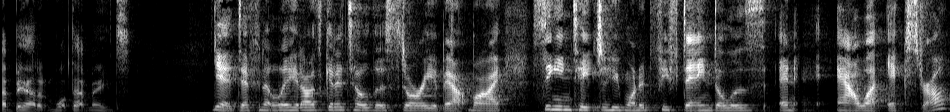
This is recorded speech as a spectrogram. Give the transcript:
about it and what that means Yeah, definitely. And I was going to tell the story about my singing teacher who wanted fifteen dollars an hour extra.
